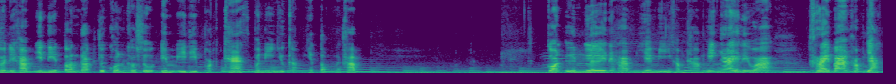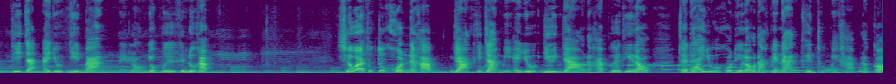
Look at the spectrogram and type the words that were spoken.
สวัสดีครับ ยินดีต้อนรับทุกคนเข้าสู่ MED Podcast วันนี้อยู่กับเฮียตกนะครับ ก่อนอื่นเลยนะครับเฮียมีคำถามง่าย ๆ เลยว่า ใครบ้างครับอยากที่จะอายุยืนบ้างไหนลองยกมือขึ้นดูครับ เชื่อว่าทุกๆ คนนะครับ อยากที่จะมีอายุยืนยาวนะครับ เพื่อที่เราจะได้อยู่กับคนที่เรารักได้นานขึ้นถูกไหมครับ แล้วก็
